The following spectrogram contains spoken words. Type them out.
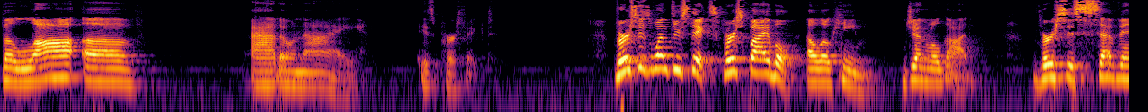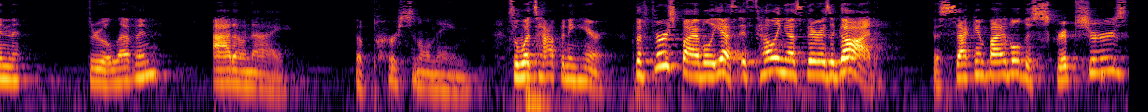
The law of Adonai is perfect. Verses 1 through 6, first Bible, Elohim, general God. Verses 7 through 11, Adonai, the personal name. So what's happening here? The first Bible, yes, it's telling us there is a God. The second Bible, the scriptures,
